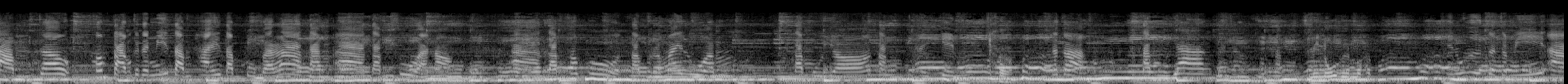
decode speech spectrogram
ตำเจ้าส้มตำก็จะมีตำไทยตำปูปลาร้าตำอาตำสั่วเนาะอ่าตำข้าวโพดตำผลไม้รวมตำหมูยอตำไข่เค็มครับแล้วก็ตำหมูย่างตำหมูย่างเมนูอื่นเหรอครับเมนูอื่นก็จะมีอ่า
